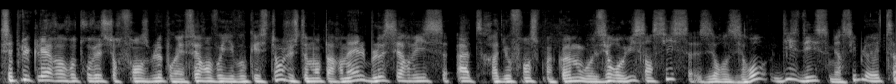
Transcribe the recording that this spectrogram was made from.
C'est plus clair à retrouver sur francebleu.fr. Envoyez vos questions justement par mail bleuservice at radiofrance.com ou au 0806 00 10 10. Merci Bleuette.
